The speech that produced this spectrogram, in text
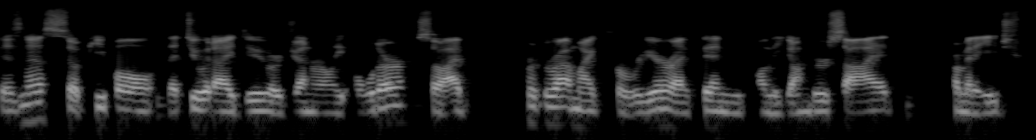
business. So people that do what I do are generally older. So I've, for throughout my career, I've been on the younger side from an age,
